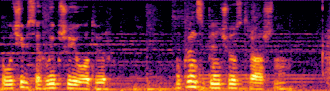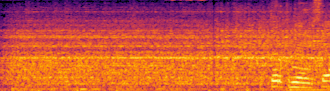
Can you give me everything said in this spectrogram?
получився глибший отвір. Ну, в принципі, нічого страшного. Торкнувся.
